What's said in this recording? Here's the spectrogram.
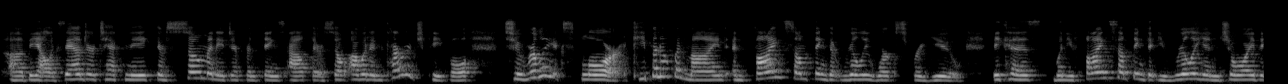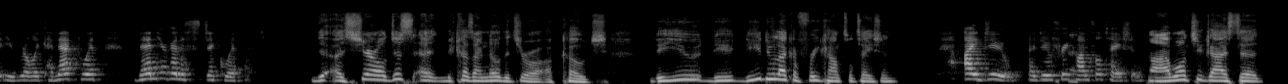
uh, the Alexander technique. There's so many different things out there. So I would encourage people to really explore, keep an open mind, and find something that really works for you. Because when you find something that you really enjoy, that you really connect with, then you're going to stick with it. Uh, Cheryl, just uh, because I know that you're a coach, do you do you, do you do like a free consultation? I do. I do a free consultation. I want you guys to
